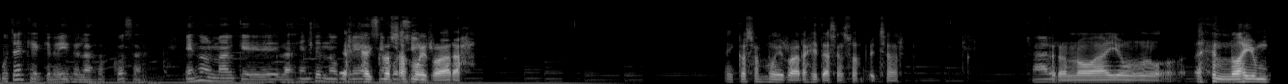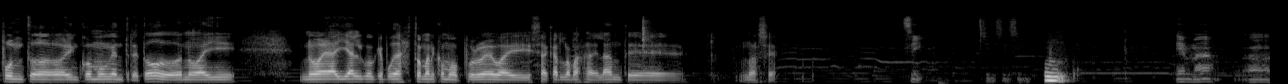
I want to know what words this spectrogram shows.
¿Ustedes qué creéis de las dos cosas? Es normal que la gente no Es que crea hay al 100%. cosas muy raras. Hay cosas muy raras y te hacen sospechar. Claro. Pero no hay un no hay un punto en común entre todo, no hay no hay algo que puedas tomar como prueba y sacarlo más adelante. No sé. Sí, sí, sí, sí. Mm, Es más, ah,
